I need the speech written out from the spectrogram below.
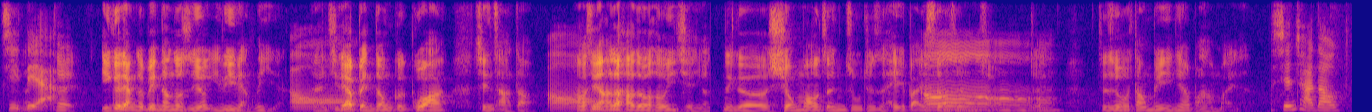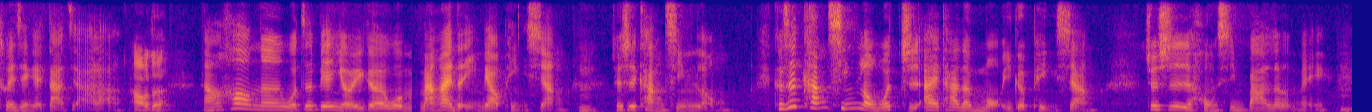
几两？对，一个两个便当都是用一粒两粒的，哦哎，几粒便当跟挂鲜茶道，然后哦，鲜茶道他都喝以前有那个熊猫珍珠，就是黑白色珍珠，哦哦哦对哦，这是我当兵一定要帮他买的。先查到推荐给大家啦。好的，然后呢，我这边有一个我蛮爱的饮料品相，嗯，就是康青龙。可是康青龙，我只爱它的某一个品相，就是红心芭乐梅。嗯，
